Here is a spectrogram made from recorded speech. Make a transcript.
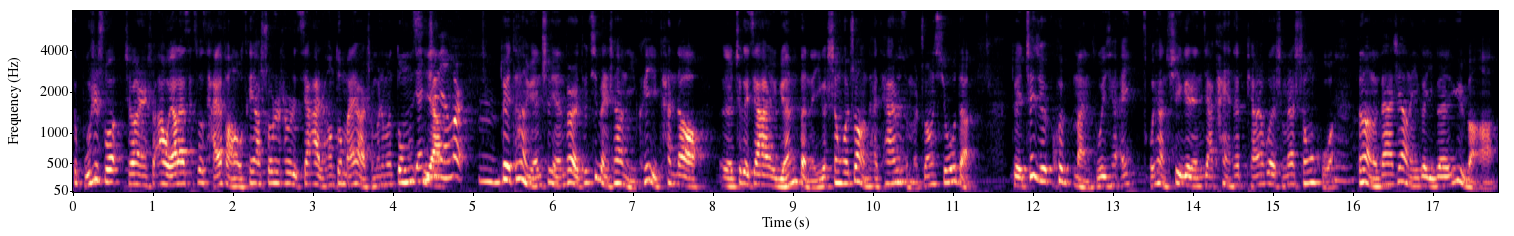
就不是说这帮人说啊，我要来做采访了，我特意要收拾收拾家，然后多买点什么什么东西啊，原汁原味儿。嗯，对，它很原汁原味儿，就基本上你可以看到，呃，这个家原本的一个生活状态，他家是怎么装修的，对，这就会满足一些，哎，我想去一个人家看一下他平常过的什么样生活，等等的大家这样的一个一个欲望啊。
